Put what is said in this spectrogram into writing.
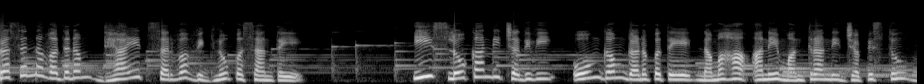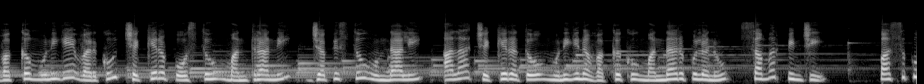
ప్రసన్న వదనం ధ్యాయేత్ సర్వ విఘ్నోపశాంతయే. ఈ శ్లోకాన్ని చదివి ఓం గం గణపతయే నమః అనే మంత్రాన్ని జపిస్తూ వక్క మునిగే వరకు చక్కెర పోస్తూ మంత్రాన్ని జపిస్తూ ఉండాలి. అలా చక్కెరతో మునిగిన వక్కకు మందారపులను సమర్పించి పసుపు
